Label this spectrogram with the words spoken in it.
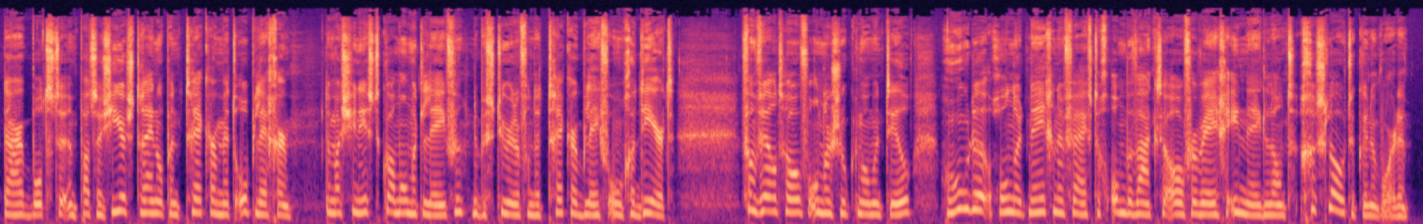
Daar botste een passagierstrein op een trekker met oplegger. De machinist kwam om het leven, de bestuurder van de trekker bleef ongedeerd. Van Veldhoven onderzoekt momenteel hoe de 159 onbewaakte overwegen in Nederland gesloten kunnen worden.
